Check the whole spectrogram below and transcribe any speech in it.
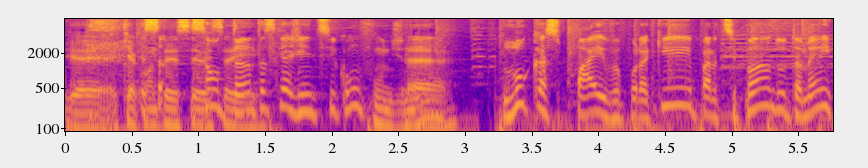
é, que aconteceu São isso aí. tantas que a gente se confunde, né? Lucas Paiva por aqui, participando também.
